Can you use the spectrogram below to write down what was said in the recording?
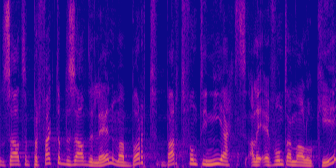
zaten perfect op dezelfde lijn. Maar Bart, Bart vond die niet echt... Allee, hij vond hem wel oké.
